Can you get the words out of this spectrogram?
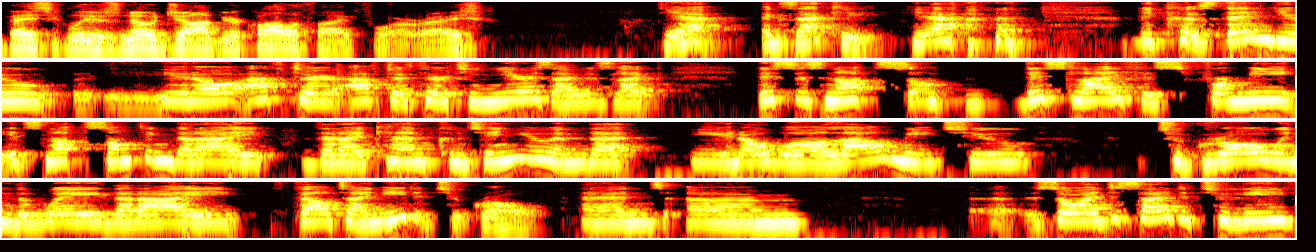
basically there's no job you're qualified for, right? Yeah, exactly. Yeah. because then you you know after after 13 years I was like this is not some this life is for me it's not something that I that I can continue and that you know will allow me to to grow in the way that I felt I needed to grow and um so I decided to leave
